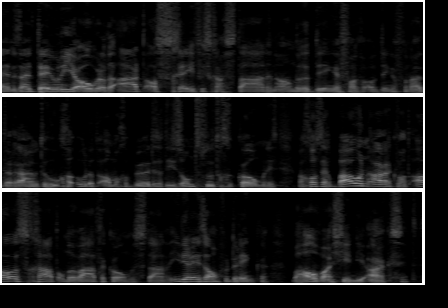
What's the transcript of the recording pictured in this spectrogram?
En er zijn theorieën over dat de aardas scheef is gaan staan en andere dingen, van, of dingen vanuit de ruimte. Hoe, hoe dat allemaal gebeurd is, dat die zondvloed gekomen is. Maar God zegt, bouw een ark, want alles gaat onder water komen staan. En iedereen zal verdrinken, behalve als je in die ark zit.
